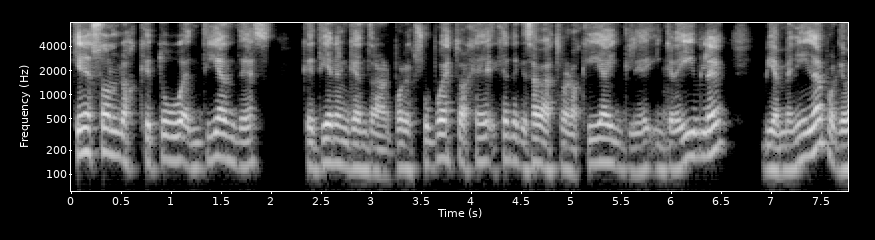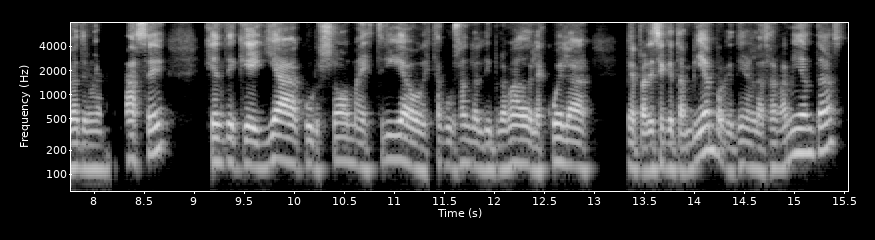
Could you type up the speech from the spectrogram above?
¿Quiénes son los que tú entiendes que tienen que entrar. Por supuesto, gente que sabe astrología increíble, bienvenida, porque va a tener una clase. Gente que ya cursó maestría o está cursando el diplomado de la escuela, me parece que también, porque tienen las herramientas.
